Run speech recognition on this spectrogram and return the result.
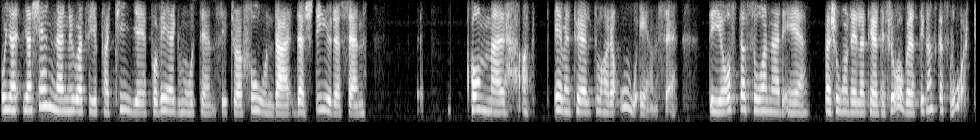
Och jag, jag, känner nu att vi i partiet är på väg mot en situation där, där styrelsen kommer att eventuellt vara oense. Det är ju ofta så när det är personrelaterade frågor att det är ganska svårt.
